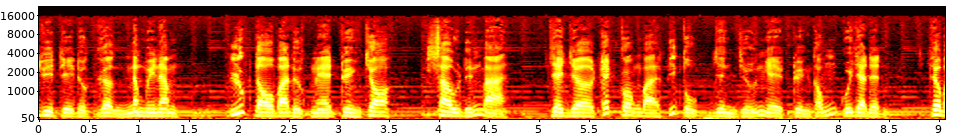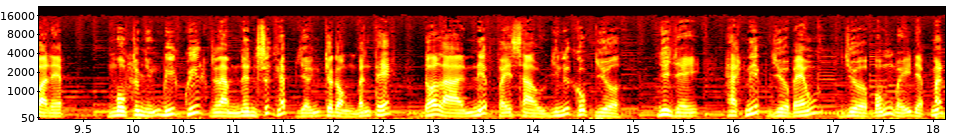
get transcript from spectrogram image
duy trì được gần 50 năm. Lúc đầu bà được mẹ truyền cho, sau đến bà, và giờ các con bà tiếp tục gìn giữ nghề truyền thống của gia đình. Theo bà Đẹp, Một trong những bí quyết làm nên sức hấp dẫn cho đòn bánh tét đó là nếp phải xào với nước cốt dừa. Như vậy, hạt nếp vừa béo, vừa bóng bẩy đẹp mắt.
